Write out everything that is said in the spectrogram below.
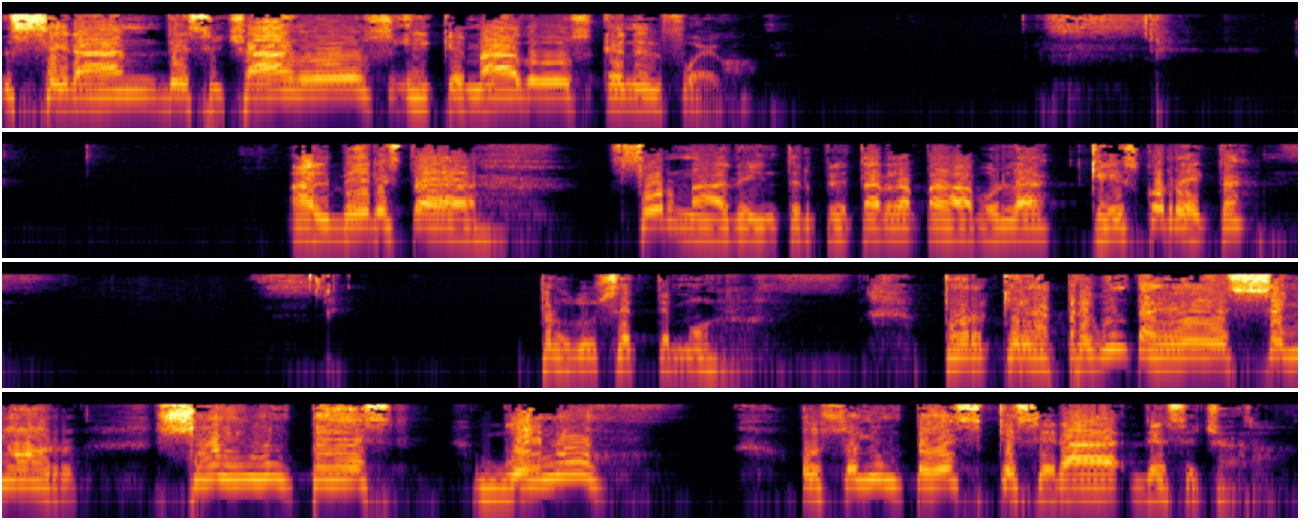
serán desechados y quemados en el fuego. Al ver esta forma de interpretar la parábola, que es correcta, produce temor porque la pregunta es, Señor, ¿soy un pez bueno o soy un pez que será desechado?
